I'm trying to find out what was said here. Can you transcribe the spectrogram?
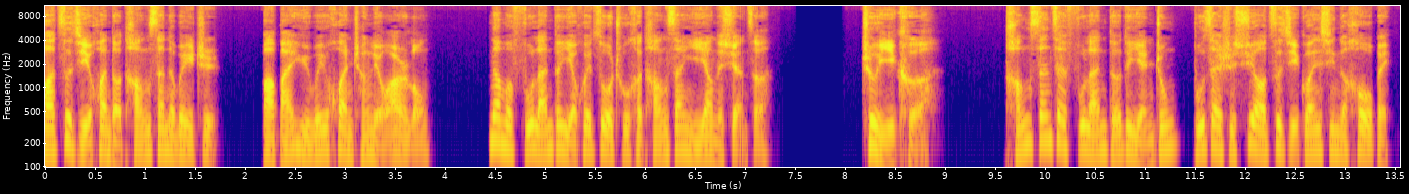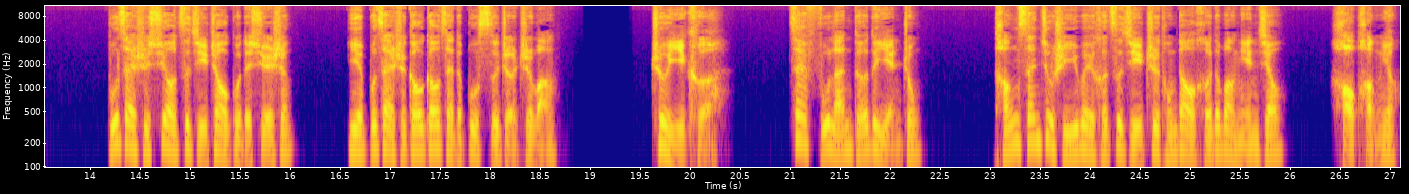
把自己换到唐三的位置，把白羽薇换成柳二龙，那么弗兰德也会做出和唐三一样的选择。这一刻，唐三在弗兰德的眼中不再是需要自己关心的后辈，不再是需要自己照顾的学生，也不再是高高在的不死者之王。这一刻，在弗兰德的眼中，唐三就是一位和自己志同道合的忘年交、好朋友。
